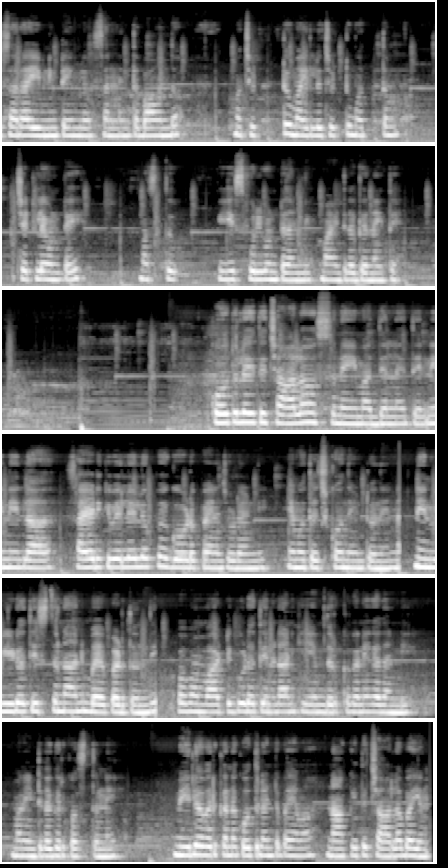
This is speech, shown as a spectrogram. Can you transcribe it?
చూసారా ఈవినింగ్ టైంలో సన్ ఎంత బాగుందో. మా చుట్టూ మా ఇల్లు చుట్టూ మొత్తం చెట్లే ఉంటాయి. మస్తు పీస్ఫుల్గా ఉంటుందండి మా ఇంటి దగ్గరనైతే. కోతులు అయితే చాలా వస్తున్నాయి ఈ మధ్యలో అయితే నేను ఇలా సైడ్కి వెళ్ళేలోపే గోడ పైన చూడండి. ఏమో తెచ్చుకొని తింటుంది. నేను వీడియో తీస్తున్నా అని భయపడుతుంది. పాపం వాటికి కూడా తినడానికి ఏం దొరకకనే కదండి. మన ఇంటి దగ్గరికి వస్తున్నాయి. మీలో ఎవరికన్నా కోతులు అంటే భయమా? నాకైతే చాలా భయం.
